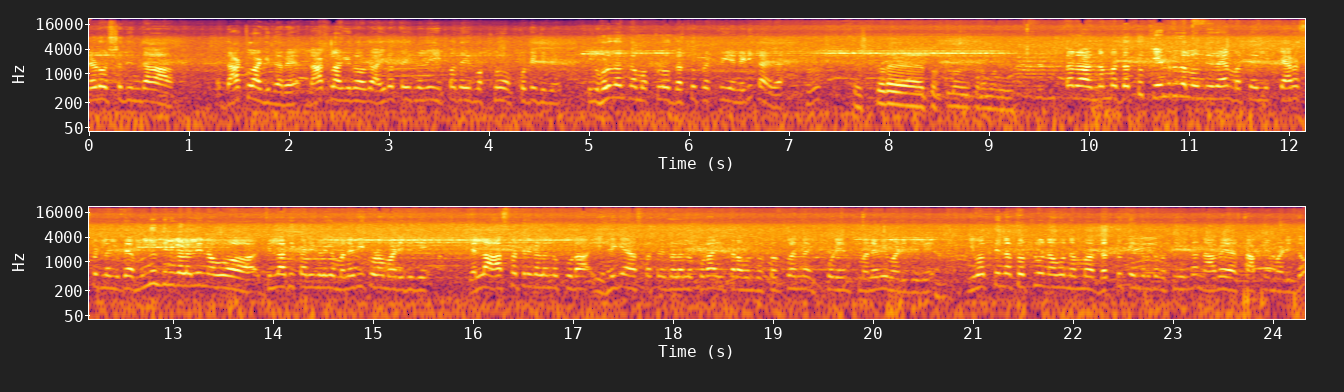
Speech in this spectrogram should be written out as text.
ಎರಡು ವರ್ಷದಿಂದ ದಾಖಲಾಗಿದ್ದಾರೆ. ದಾಖಲಾಗಿರೋದು ಐವತ್ತೈದರಲ್ಲಿ ಇಪ್ಪತ್ತೈದು ಮಕ್ಕಳು ಕೊಟ್ಟಿದ್ದೀವಿ. ಇನ್ನು ಉಳಿದಂಥ ಮಕ್ಕಳು ದತ್ತು ಪ್ರಕ್ರಿಯೆ ನಡೀತಾ ಇದೆ. ಎಷ್ಟು ಕಡೆ ತೊಟ್ಟಲು ಈ ಥರ ಸರ್ ನಮ್ಮ ದತ್ತು ಕೇಂದ್ರದಲ್ಲಿ ಒಂದಿದೆ ಮತ್ತು ಇಲ್ಲಿ ಕ್ಯಾರ್ ಹಾಸ್ಪಿಟ್ಲಲ್ಲಿದೆ ಮುಂದಿನ ದಿನಗಳಲ್ಲಿ ನಾವು ಜಿಲ್ಲಾಧಿಕಾರಿಗಳಿಗೆ ಮನವಿ ಕೂಡ ಮಾಡಿದ್ದೀವಿ. ಎಲ್ಲ ಆಸ್ಪತ್ರೆಗಳಲ್ಲೂ ಕೂಡ ಈ ಹೆರಿಗೆ ಆಸ್ಪತ್ರೆಗಳಲ್ಲೂ ಕೂಡ ಈ ಥರ ಒಂದು ತೊಟ್ಲನ್ನು ಇಟ್ಕೊಡಿ ಅಂತ ಮನವಿ ಮಾಡಿದ್ದೀವಿ. ಇವತ್ತಿನ ತೊಟ್ಲು ನಾವು ನಮ್ಮ ದತ್ತು ಕೇಂದ್ರದ ವತಿಯಿಂದ ನಾವೇ ಸ್ಥಾಪನೆ ಮಾಡಿದ್ದು.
